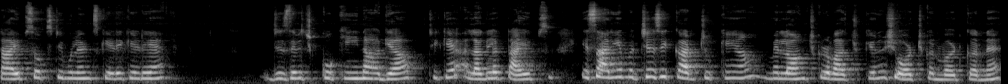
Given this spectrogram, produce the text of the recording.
ਟਾਈਪਸ ਆਫ ਸਟਿਮੂਲੈਂਟਸ ਕਿਹੜੇ ਕਿਹੜੇ ਹੈ ਜਿਸ ਦੇ ਵਿੱਚ ਕੋਕੀਨ ਆ ਗਿਆ, ਠੀਕ ਹੈ, ਅਲੱਗ-ਅਲੱਗ ਟਾਈਪਸ ਇਹ ਸਾਰੀਆਂ ਬੱਚੇ ਅਸੀਂ ਕਰ ਚੁੱਕੇ ਹਾਂ, ਮੈਂ ਲੌਂਗ ਚ ਕਰਵਾ ਚੁੱਕੀ ਹਾਂ ਸ਼ਾਰਟ ਚ ਕਨਵਰਟ ਕਰਨਾ ਹੈ।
